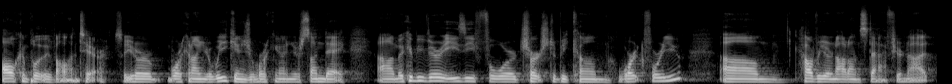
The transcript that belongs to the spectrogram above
all completely volunteer. So you're working on your weekends, you're working on your Sunday. Um, it could be very easy for church to become work for you. Um, however, you're not on staff, you're not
